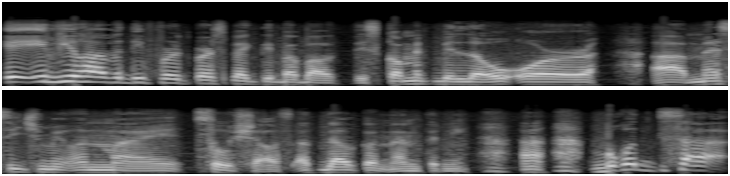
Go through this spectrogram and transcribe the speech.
if you have a different perspective about this, comment below or uh, message me on my socials at Delcon Anthony. Uh, bukod sa,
